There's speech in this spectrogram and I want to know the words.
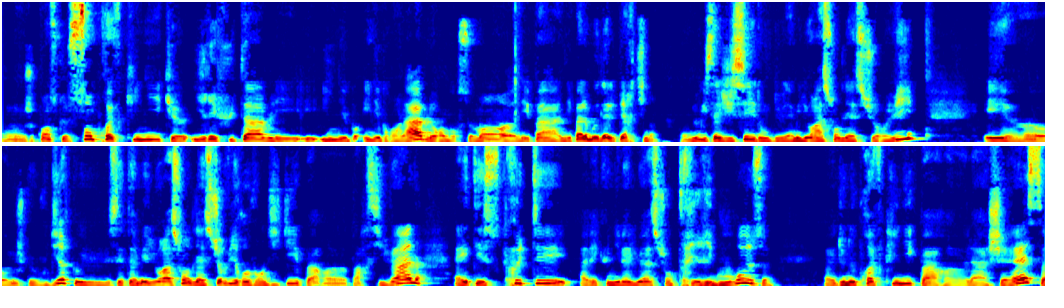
Euh, je pense que sans preuve clinique euh, irréfutable et, inébranlable, le remboursement euh, n'est pas n'est pas le modèle pertinent. nous, il s'agissait donc de l'amélioration de la survie, et je peux vous dire que cette amélioration de la survie revendiquée par par Sivan a été scrutée avec une évaluation très rigoureuse de nos preuves cliniques par la HAS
